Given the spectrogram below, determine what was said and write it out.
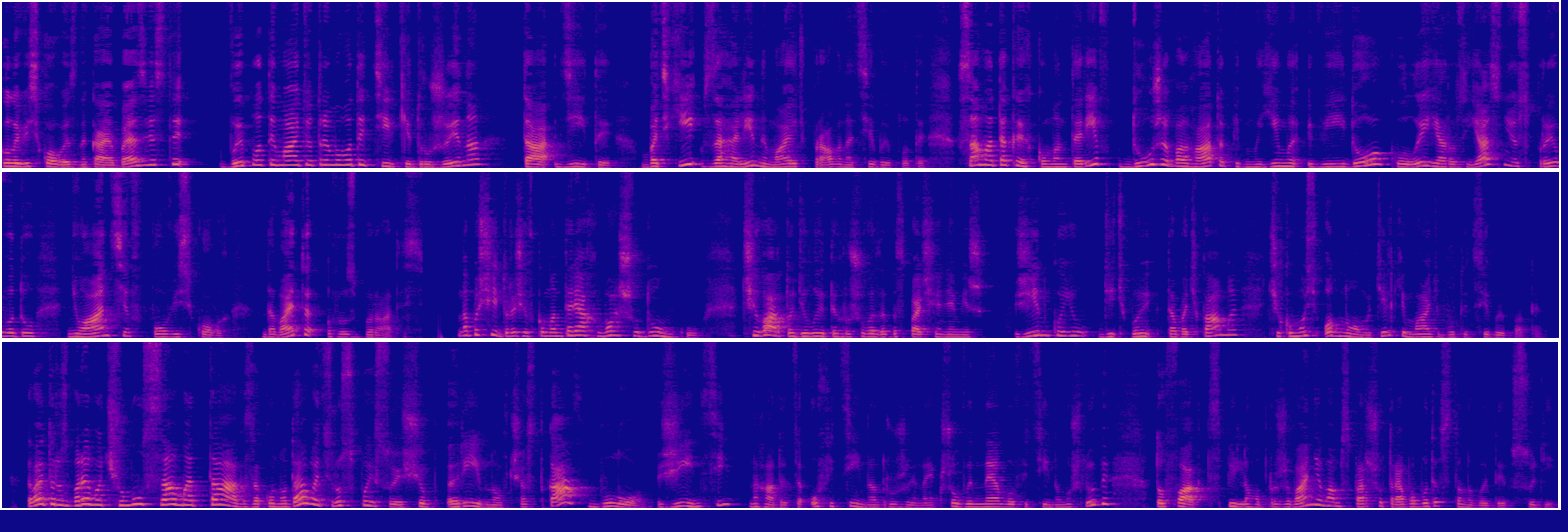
Коли військовий зникає безвісти, виплати мають отримувати тільки дружина та діти. Батьки взагалі не мають права на ці виплати. Саме таких коментарів дуже багато під моїми відео, коли я роз'яснюю з приводу нюансів по військових. Давайте розбиратись. Напишіть, до речі, в коментарях вашу думку, чи варто ділити грошове забезпечення між жінкою, дітьми та батьками, чи комусь одному тільки мають бути ці виплати. Давайте розберемо, чому саме так законодавець розписує, щоб рівно в частках було жінці, нагадую, це офіційна дружина. Якщо ви не в офіційному шлюбі, то факт спільного проживання вам спершу треба буде встановити в суді.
